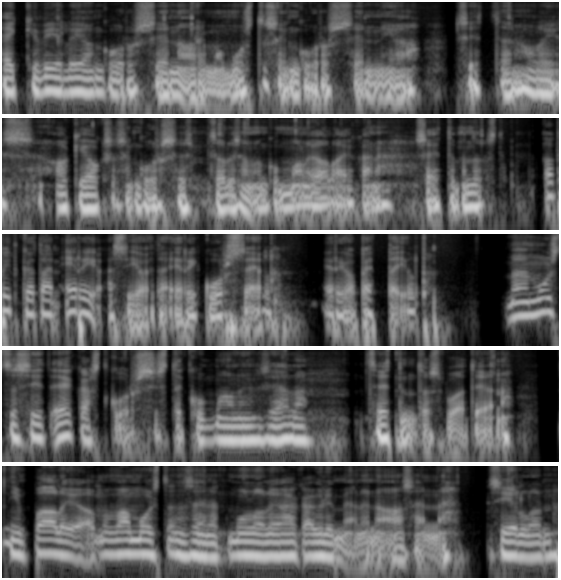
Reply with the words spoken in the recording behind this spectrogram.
Heikki Viilian kurssin, Arimo Mustosen kurssin ja sitten olisi Aki Oksasen kurssi. Se oli silloin, kun mä olin alaikäinen, 17. Opitko jotain eri asioita eri kursseilla, eri opettajilta? Mä en muista siitä ekasta kurssista, kun mä olin siellä 17-vuotiaana niin paljon. Mä vaan muistan sen, että mulla oli aika ylimielinen asenne silloin,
